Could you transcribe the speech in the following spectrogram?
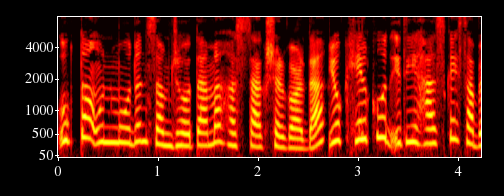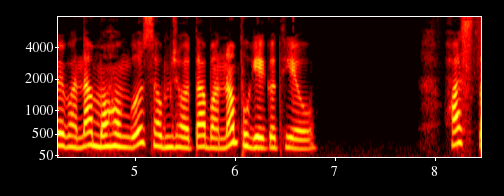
उक्त उन्मोदन सम्झौतामा हस्ताक्षर गर्दा यो खेलकुद इतिहासकै सबैभन्दा महँगो सम्झौता बन्न पुगेको थियो। हस्त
